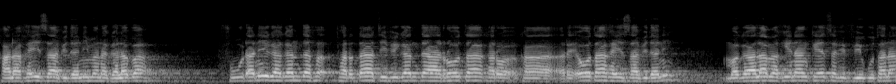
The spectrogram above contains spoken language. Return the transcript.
kana keessaa fidanii mana galaba fuudhanii gaa ganda fardaatii fi ganda harrootaa re'ootaa keessaa fidanii magaalaa makiinaan keessa fiffiigu tana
